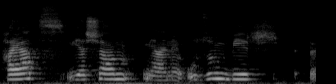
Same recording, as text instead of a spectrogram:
hayat, yaşam yani uzun bir e,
